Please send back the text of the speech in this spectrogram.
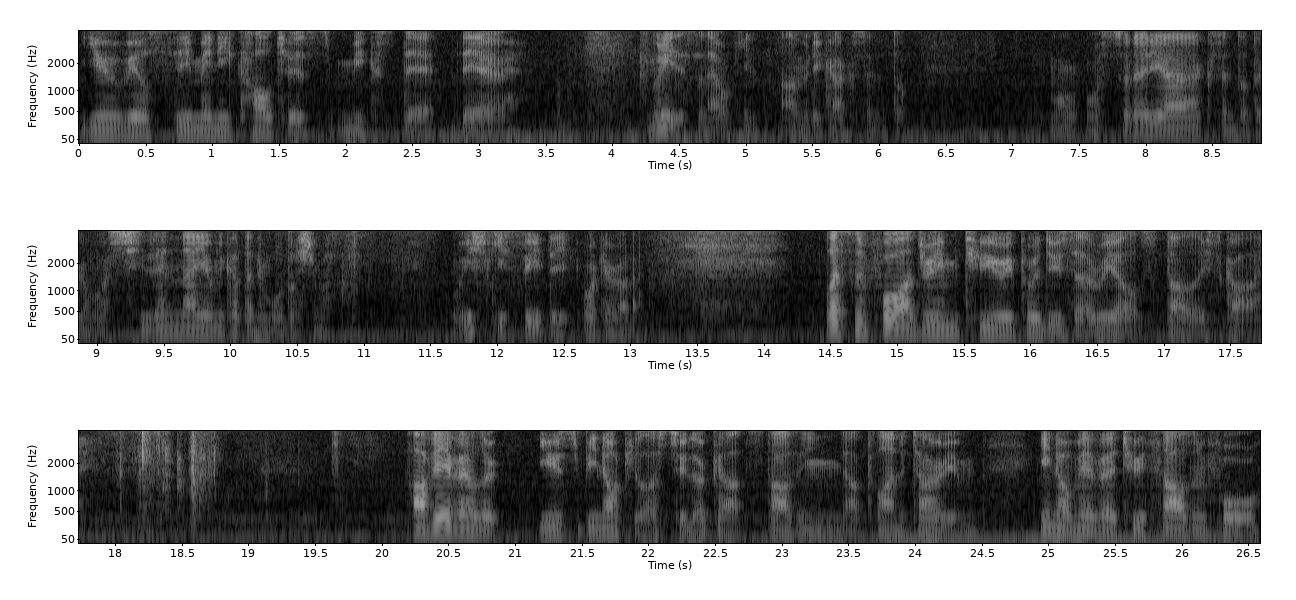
you will see many cultures mixed there. there. 無理ですね、アメリカアクセント。もうオーストラリアアクセントとかも自然な読み方に戻します。もう意識しすぎてわけわからない。Lesson 4 A dream to reproduce a real starry sky. have you ever used binoculars to look at stars in a planetarium? In November 2004,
